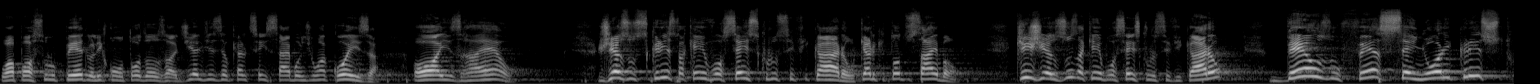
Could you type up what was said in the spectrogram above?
o apóstolo Pedro, ali com toda a ousadia, ele diz: Eu quero que vocês saibam de uma coisa, ó Israel, Jesus Cristo a quem vocês crucificaram, quero que todos saibam, que Jesus a quem vocês crucificaram, Deus o fez Senhor e Cristo,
